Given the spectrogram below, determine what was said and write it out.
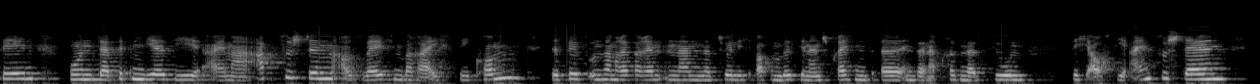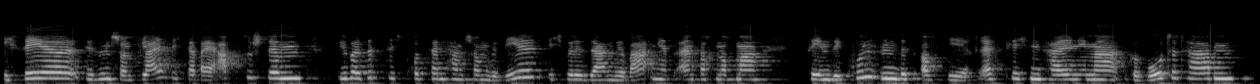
sehen und da bitten wir Sie einmal abzustimmen, aus welchem Bereich Sie kommen. Das hilft unserem Referenten dann natürlich auch ein bisschen entsprechend äh, in seiner Präsentation sich auf Sie einzustellen. Ich sehe, Sie sind schon fleißig dabei abzustimmen. Über 70 Prozent haben schon gewählt. Ich würde sagen, wir warten jetzt einfach nochmal zehn Sekunden, bis auch die restlichen Teilnehmer gewotet haben.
